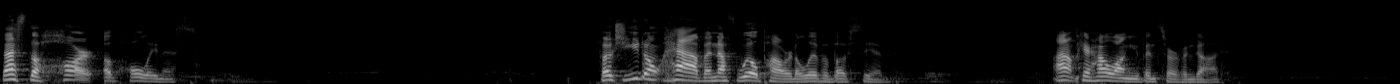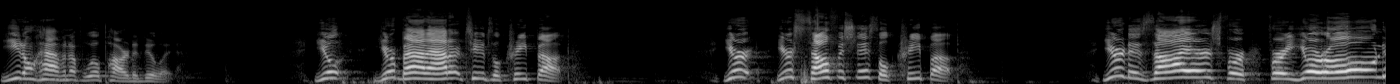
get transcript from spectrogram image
That's the heart of holiness. Folks, you don't have enough willpower to live above sin. I don't care how long you've been serving God you don't have enough willpower to do it. You'll, your bad attitudes will creep up. Your, your selfishness will creep up. Your desires for, for your own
